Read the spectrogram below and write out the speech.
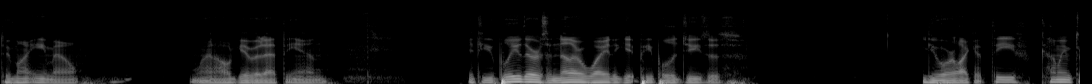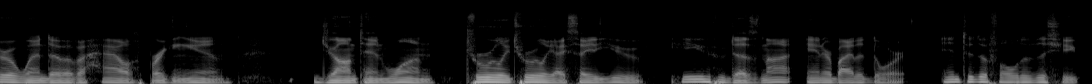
to my email and I'll give it at the end. If you believe there is another way to get people to Jesus, you are like a thief coming through a window of a house breaking in. John 10 1. Truly, truly, I say to you, he who does not enter by the door into the fold of the sheep,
